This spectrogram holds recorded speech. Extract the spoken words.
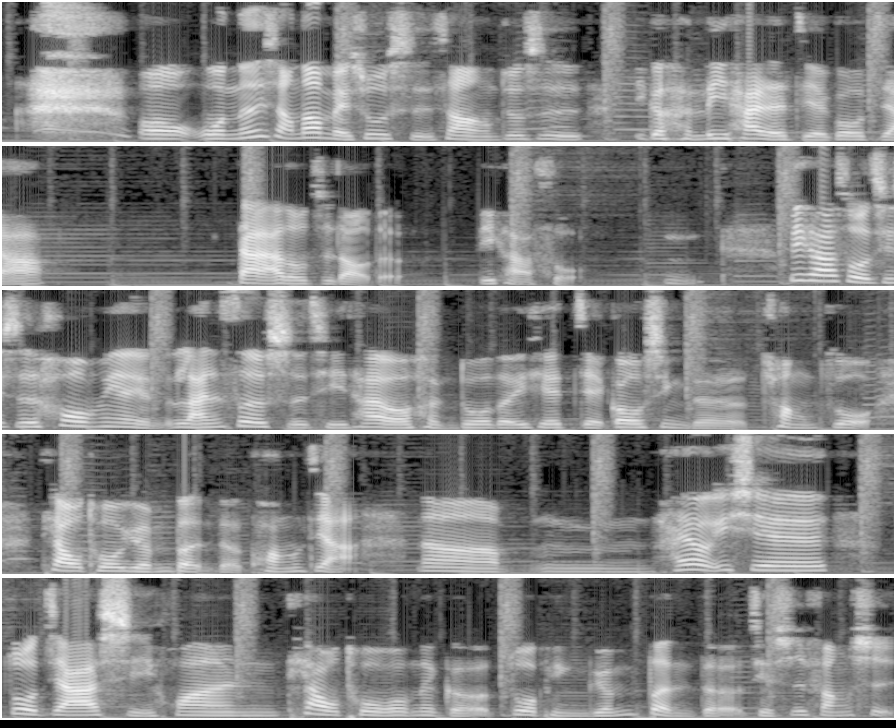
哦，我能想到美术史上就是一个很厉害的结构家，大家都知道的毕卡索。嗯，毕卡索其实后面蓝色时期，他有很多的一些结构性的创作，跳脱原本的框架。那嗯，还有一些作家喜欢跳脱那个作品原本的解释方式，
